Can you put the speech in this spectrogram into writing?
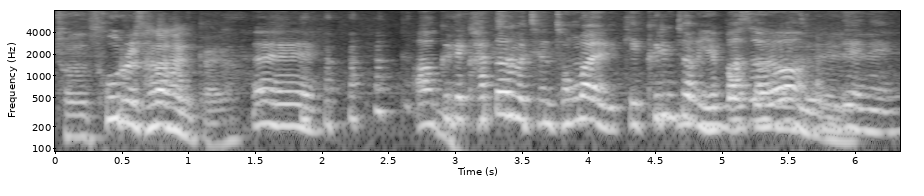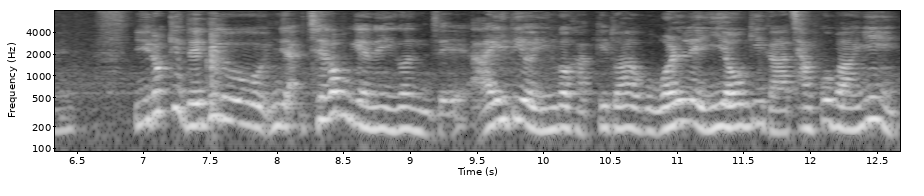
저는 소를 사랑하니까요. 네. 아 근데 갖다 놓으면 전 정말 이렇게 그림처럼 음, 예뻤어요. 맞아요. 네. 네네. 이렇게 내기도 이제 제가 보기에는 이건 이제 아이디어인 것 같기도 하고 원래 이 여기가 장꼬방이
